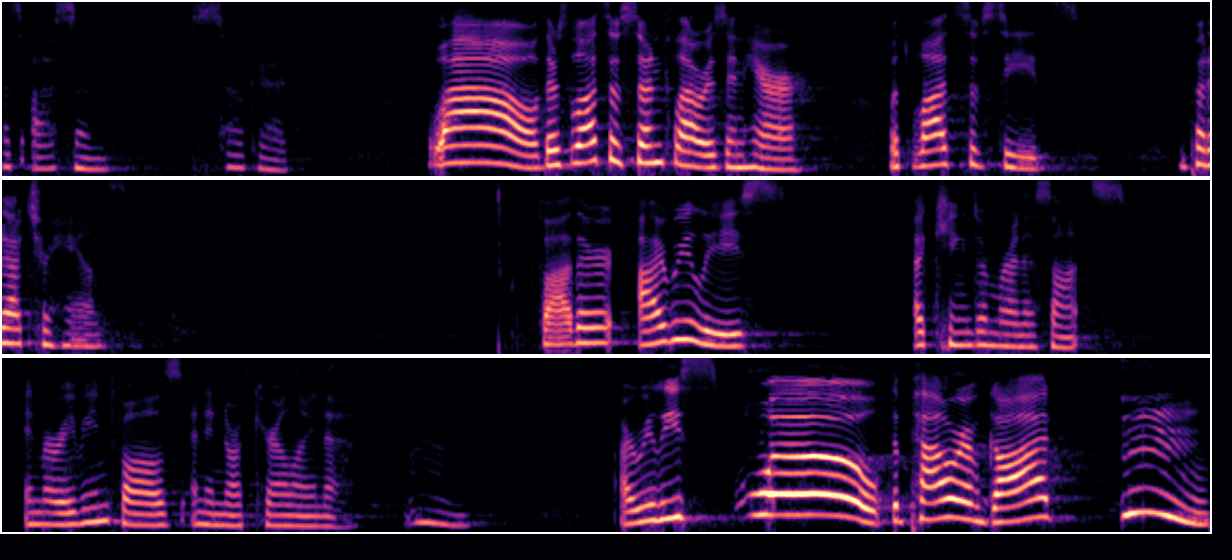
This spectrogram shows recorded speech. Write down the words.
That's awesome. So good. Wow, there's lots of sunflowers in here with lots of seeds. And put out your hands. Father, I release a kingdom renaissance in Moravian Falls and in North Carolina. Mm. I release, whoa, the power of God mm,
